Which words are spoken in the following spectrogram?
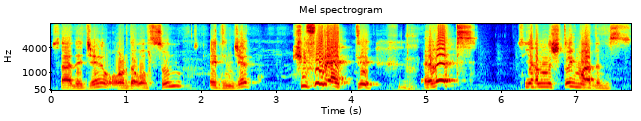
Sadece orada olsun edince küfür etti. evet. Yanlış duymadınız.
